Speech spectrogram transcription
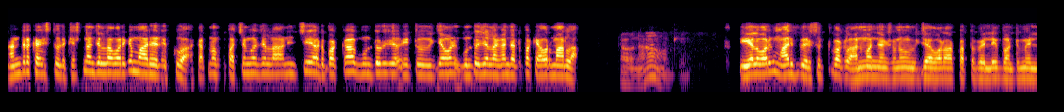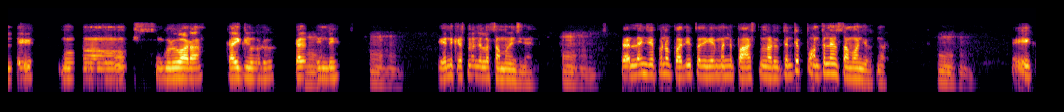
అందరు క్రైస్తవులు. కృష్ణా జిల్లా వరకే మారారు ఎక్కువ. కట్నం పశ్చిమ గోదావరి జిల్లా నుంచి అటుపక్క గుంటూరు ఇటు విజయవాడ గుంటూరు జిల్లా కానీ అటుపక్క ఎవరు మారలా. అవునా? ఓకే. వీళ్ళ వరకు మారిపోయారు. చుట్టుపక్కల హనుమాన్ జంక్షన్ విజయవాడ కొత్తపల్లి బంటుమెల్లి గుడివాడ కైకిలూరు ఉమ్. ఇవన్నీ కృష్ణా జిల్లాకు సంబంధించినవి. ఉమ్, ఉమ్. సర్లేని చెప్పిన పది పదిహేను మంది పాస్టర్లు అడుగుతుంటే పొంతలేని సమానం చెప్తున్నారు. ఇక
